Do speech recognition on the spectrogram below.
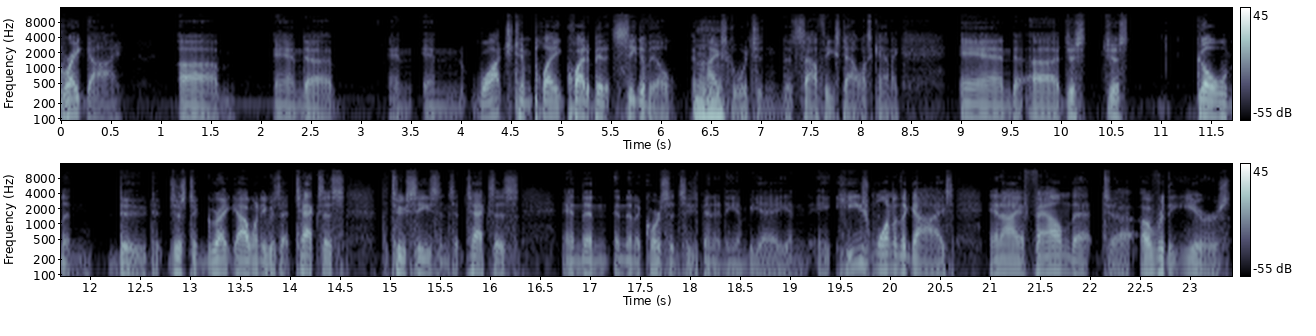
great guy, um, and uh, and and watched him play quite a bit at Seagoville in high school, which is in the southeast Dallas County, and uh, just just golden dude, just a great guy when he was at Texas, the two seasons at Texas, and then and then of course since he's been in the NBA, and he, he's one of the guys, and I have found that uh, over the years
